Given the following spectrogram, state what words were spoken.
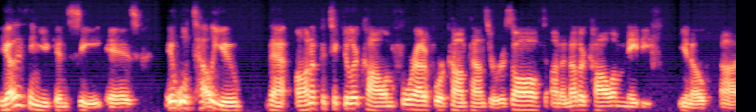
The other thing you can see is it will tell you that on a particular column, four out of four compounds are resolved. On another column, maybe you know uh,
